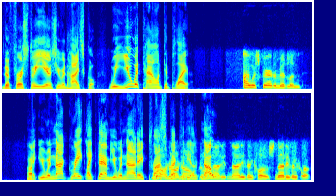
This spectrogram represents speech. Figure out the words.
the first three years you were in high school. Were you a talented player? I was fair to Midland. All right, you were not great like them. You were not a prospect no, no, for no, the other. no, Not, not even close. Not even close.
